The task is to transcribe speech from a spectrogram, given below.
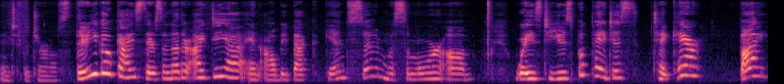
into the journals. There you go, guys. There's another idea, and I'll be back again soon with some more um, ways to use book pages. Take care. Bye.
